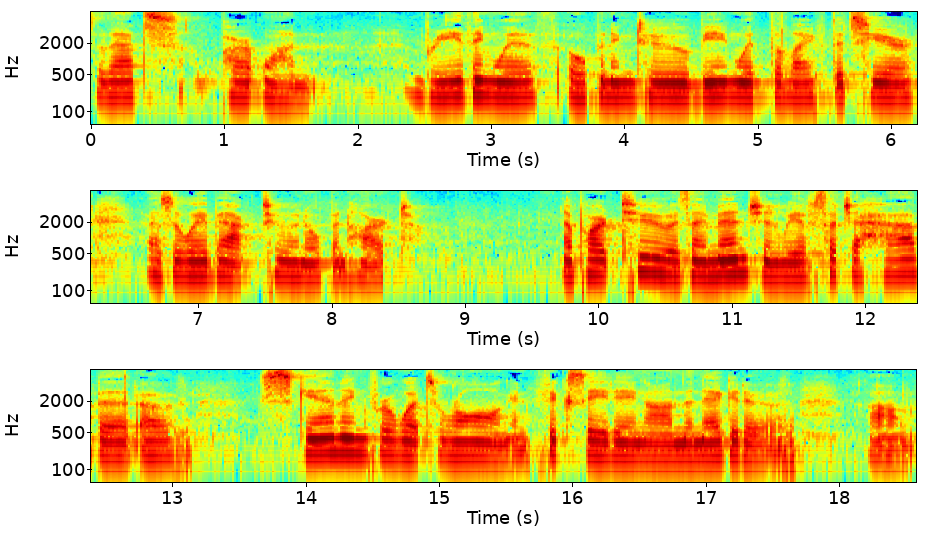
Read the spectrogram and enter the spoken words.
So that's part one. Breathing with, opening to, being with the life that's here as a way back to an open heart. Now, part two, as I mentioned, we have such a habit of scanning for what's wrong and fixating on the negative. Um,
